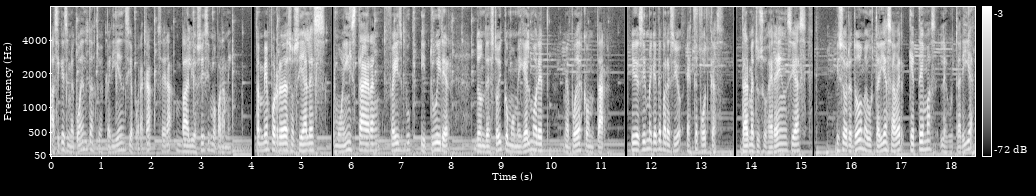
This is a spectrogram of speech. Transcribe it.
Así que si me cuentas tu experiencia por acá será valiosísimo para mí. También por redes sociales como Instagram, Facebook y Twitter, donde estoy como Miguel Moret me puedes contar y decirme qué te pareció este podcast, darme tus sugerencias y sobre todo me gustaría saber qué temas les gustaría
